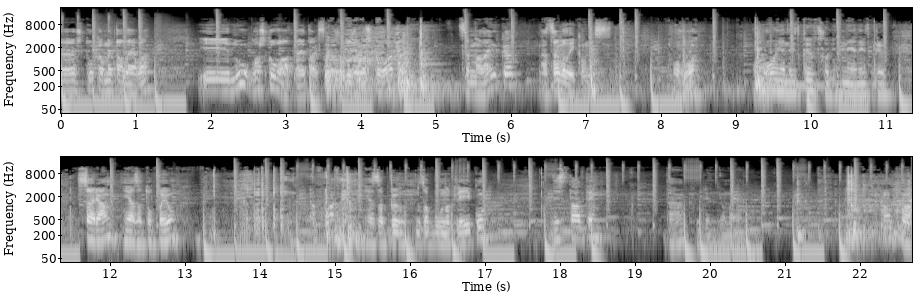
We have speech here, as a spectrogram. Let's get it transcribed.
е, штука металева. І ну, важковата, я так скажу, дуже важковата. Це маленька, а це велика у нас. Ого. Ого, я не відкрив що ли? Ні, я не відкрив. Сорян, я затупив. Я забив, забув наклейку дістати. Так, блін, йомаю. Опа.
